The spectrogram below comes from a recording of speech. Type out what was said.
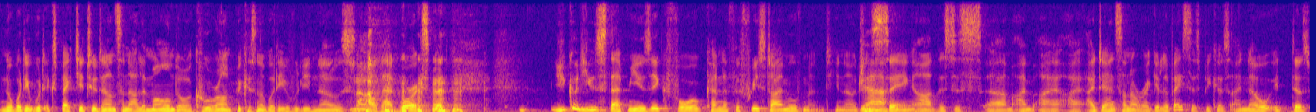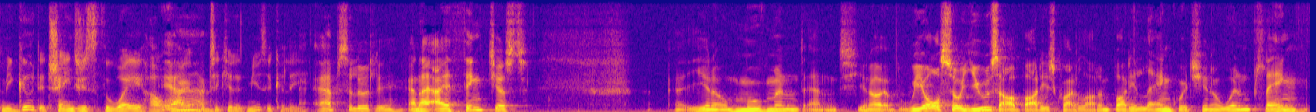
nobody would expect you to dance an allemande or a courante because nobody really knows no. how that works. But you could use that music for kind of a freestyle movement, you know, just yeah. saying, ah, this is, um, i I, dance on a regular basis because I know it does me good. It changes the way how yeah. I articulate musically. Absolutely. And I, I think just, uh, you know, movement and, you know, we also use our bodies quite a lot and body language, you know, when playing.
